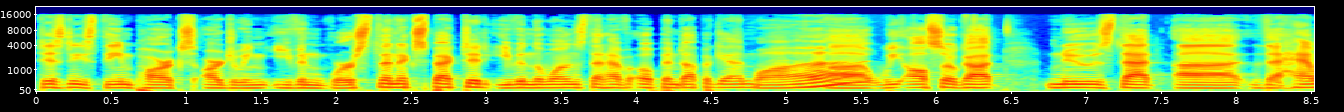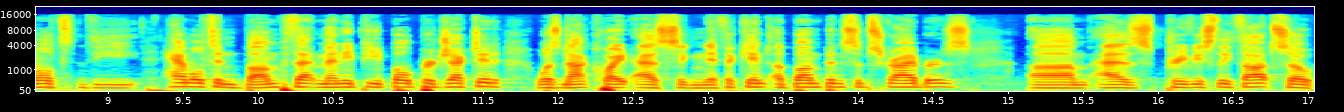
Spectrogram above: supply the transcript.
Disney's theme parks are doing even worse than expected, even the ones that have opened up again. What? Uh, we also got news that uh, the Hamilton the Hamilton bump that many people projected was not quite as significant a bump in subscribers um, as previously thought. So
